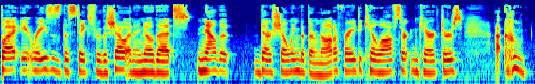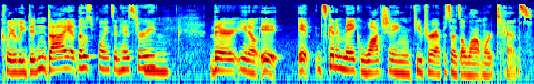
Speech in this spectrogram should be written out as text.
but it raises the stakes for the show. And I know that now that they're showing that they're not afraid to kill off certain characters uh, who clearly didn't die at those points in history. They're, you know, it, it it's going to make watching future episodes a lot more tense.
